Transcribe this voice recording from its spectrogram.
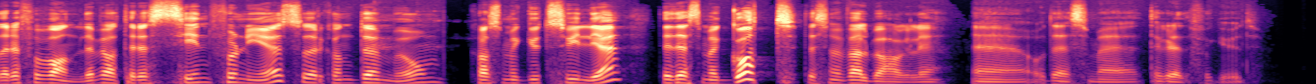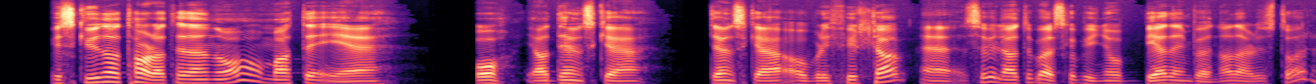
dere forvandle ved at deres sinn fornyes, så dere kan dømme om hva som er Guds vilje. Det er det som er godt, det som er velbehagelig, eh, og det som er til glede for Gud. Hvis Gud har tala til deg nå om at det er Å, ja, det ønsker jeg, det ønsker jeg å bli fylt av, eh, så vil jeg at du bare skal begynne å be den bønna der du står.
